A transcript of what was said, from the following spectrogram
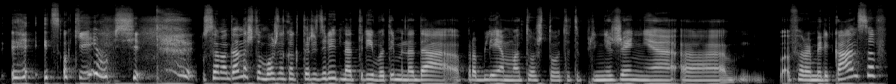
It's okay вообще. Самое главное, что можно как-то разделить на три. Вот именно, да, проблема, то, что вот это принижение э, афроамериканцев,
